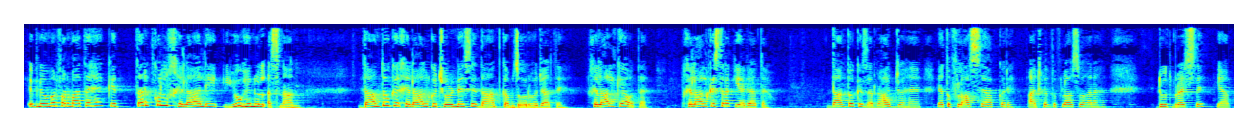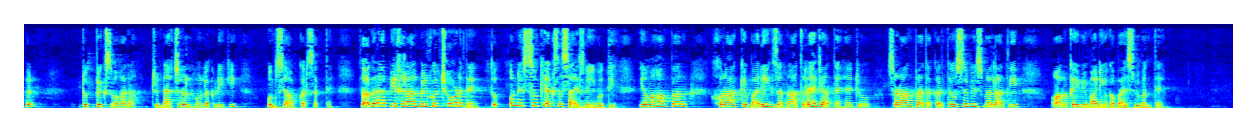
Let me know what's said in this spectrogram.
ابن عمر فرماتے ہیں کہ ترک الخلال یو ہن الاسنان۔ دانتوں کے خلال کو چھوڑنے سے دانت کمزور ہو جاتے ہیں۔ خلال کیا ہوتا ہے؟ خلال کس طرح کیا جاتا ہے؟ دانتوں کے ذرات جو ہیں، یا تو فلاس سے آپ کریں۔ آج کل تو فلاس وغیرہ ہے ٹوتھ برش سے یا پھر ٹوتھ پکس وغیرہ جو نیچرل ہو لکڑی کی، ان سے آپ کر سکتے ہیں۔ تو اگر آپ یہ خیال بالکل چھوڑ دیں، تو ان حصوں کی ایکسرسائز نہیں ہوتی۔ یا وہاں پر خوراک کے باریک ذرات رہ جاتے ہیں جو سڑان پیدا کرتے ہیں، اس سے بھی اسمیل آتی ہے اور کئی بیماریوں کا باعث بھی بنتے ہیں۔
